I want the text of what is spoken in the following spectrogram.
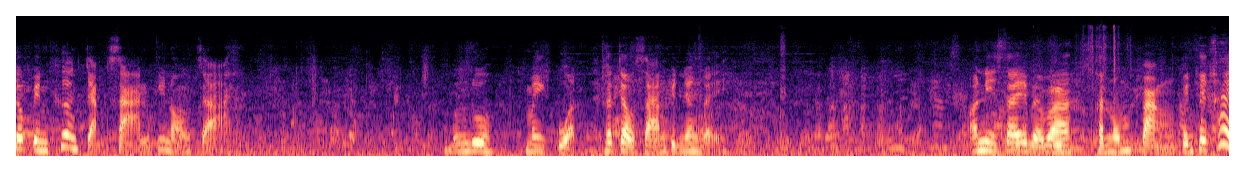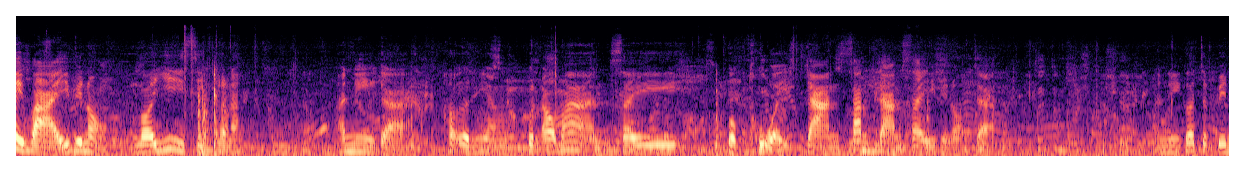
ก็เป็นเครื่องจักสารพี่น้องจ๋าเบิ่งดูไม่กวดพระเจ้าสารเป็นยังไงอันนี้ใส่แบบว่าขนมปังเป็นคล้ายๆหวายพี่น้องร้อยยี่สิบเท่านะ อันนี้ก็เขาเอิญยังคนเอามาใส่พวกถ้วยจานสั้นจานใส่พี่น้องจ๋า นี้ก็จะเป็น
